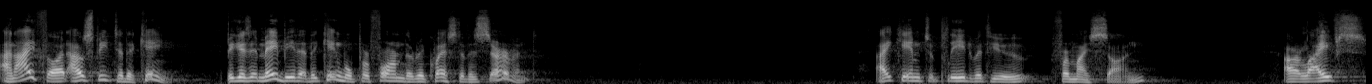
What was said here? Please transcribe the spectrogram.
And I thought I'll speak to the king because it may be that the king will perform the request of his servant. I came to plead with you for my son. Our lives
